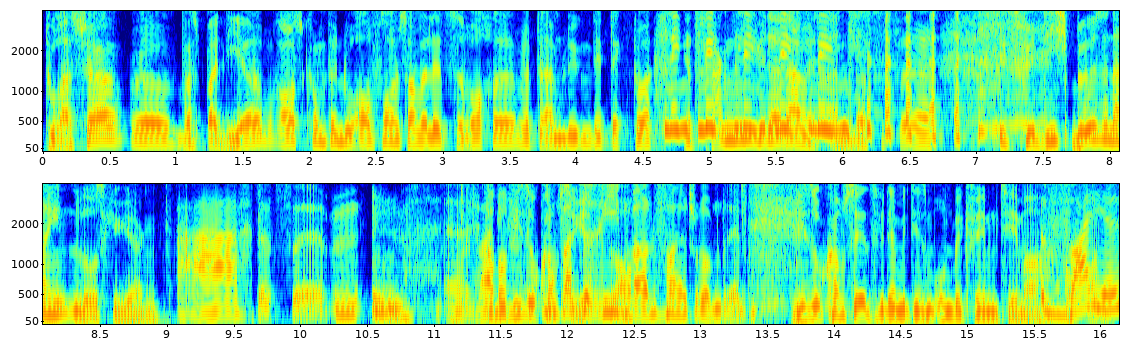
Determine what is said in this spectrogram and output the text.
Du hast ja, äh, was bei dir rauskommt, wenn du aufräumst, haben wir letzte Woche mit deinem Lügendetektor. Bling, Jetzt fangen bling, wieder bling, damit bling. an. Das ist, äh, ist für dich böse nach hinten losgegangen. Ach, das äh, äh, war Aber die, wieso kommst du die jetzt Batterien drauf? waren falsch rum drin. Wieso kommst du jetzt wieder mit diesem unbequemen Thema? Weil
